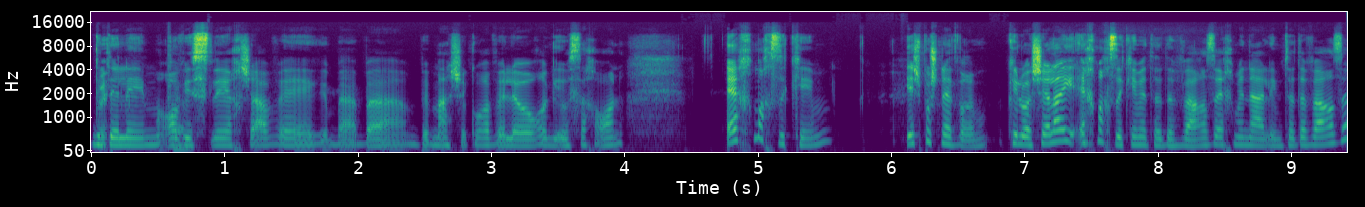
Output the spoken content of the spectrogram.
וגדלים, כן. obviously עכשיו אה, ב- ב- במה שקורה ולאור הגיוס האחרון. איך מחזיקים? יש פה שני דברים. כאילו, השאלה היא איך מחזיקים את הדבר הזה, איך מנהלים את הדבר הזה,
